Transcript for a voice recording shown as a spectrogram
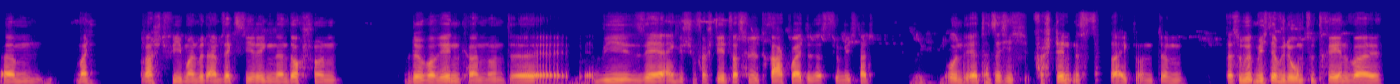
Ähm, manchmal überrascht, wie man mit einem Sechsjährigen dann doch schon darüber reden kann und äh, wie sehr er eigentlich schon versteht, was für eine Tragweite das für mich hat. Richtig. Und er tatsächlich Verständnis zeigt. Und ähm, das rührt mich dann wiederum zu Tränen, weil,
